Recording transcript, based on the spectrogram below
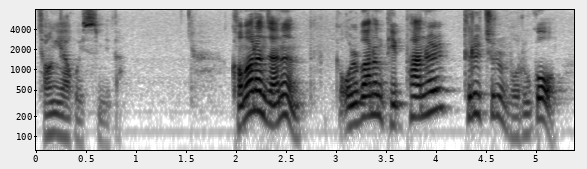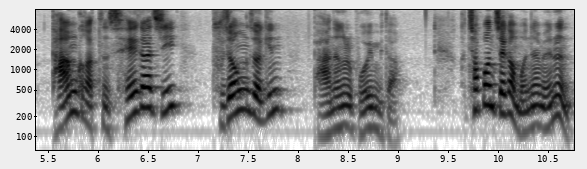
정의하고 있습니다. 거만한 자는 그 올바른 비판을 들을 줄을 모르고 다음과 같은 세 가지 부정적인 반응을 보입니다. 첫 번째가 뭐냐면은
